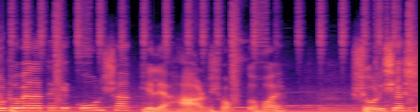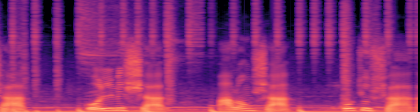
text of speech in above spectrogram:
ছোটবেলা থেকে কোন শাক খেলে হাড় শক্ত হয়? সরিষার শাক কলমি শাক, পালং শাক কচু শাক।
